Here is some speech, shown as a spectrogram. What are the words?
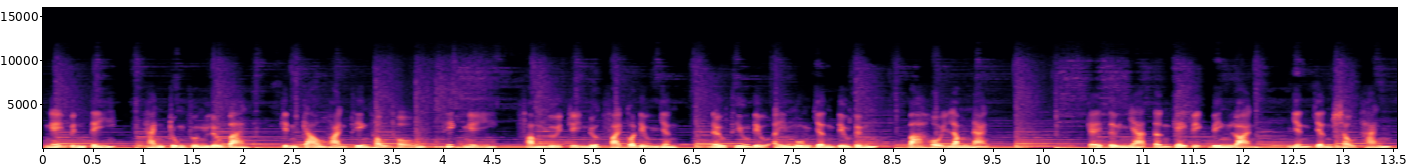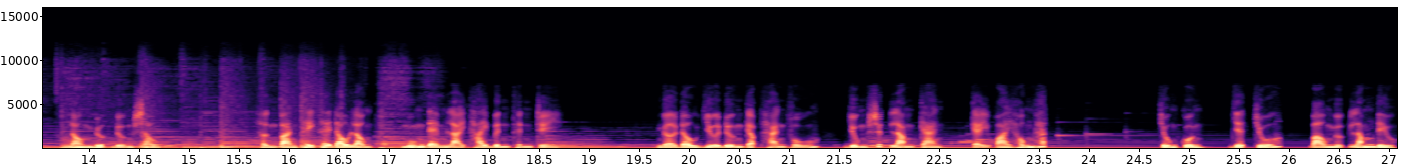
ngày bính tý, hán trung vương lưu bang, kính cáo hoàng thiên hậu thổ, thiết nghĩ, phàm người trị nước phải có điều nhân, nếu thiếu điều ấy muôn dân điêu đứng, ba hội lâm nạn, Kể từ nhà Tần gây việc biên loạn, nhân dân sầu tháng, non nước đường sâu. Thần ban thấy thế đau lòng, muốn đem lại thái bình thịnh trị. Ngờ đâu giữa đường gặp hạng vũ, dùng sức làm càng, cậy oai hống hách. Chôn quân, giết chúa, bạo ngược lắm điều.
